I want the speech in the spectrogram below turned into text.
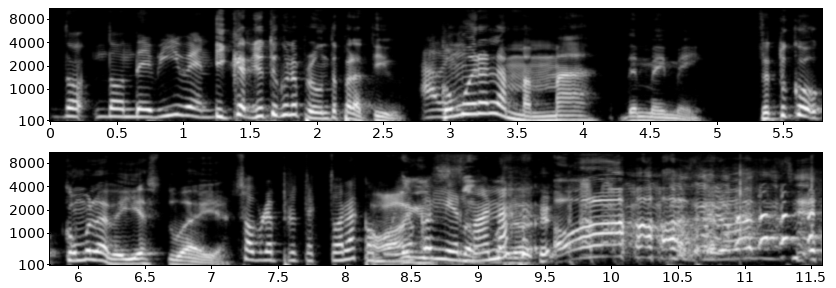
do- donde viven. Iker, yo tengo una pregunta para ti. ver. ¿Cómo era la mamá de Mei Mei? O sea, ¿tú cómo, la veías tú a ella? Sobreprotectora como Ay, yo con mi hermana. ¡Oh! ¡Se lo vas diciendo!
